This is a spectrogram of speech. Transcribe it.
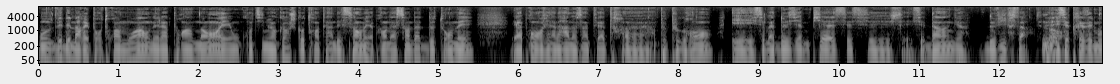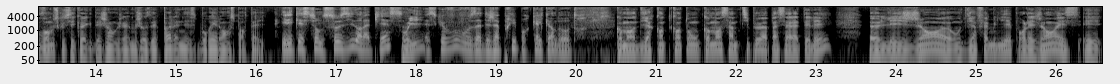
on devait démarrer pour trois mois. On est là pour un an et on continue encore jusqu'au 31 décembre. Et après, on a 100 dates de tournée. Et après, on reviendra dans un théâtre euh, un peu plus grand. Et c'est ma deuxième pièce et c'est dingue de vivre ça. Et c'est très émouvant parce que c'est qu'avec des gens que j'aime. José Paul, Agnès Bourré et Laurence Porteil. Il est question de sosie dans la pièce. Oui. Est-ce que vous, vous a déjà pris pour quelqu'un d'autre? Comment dire quand quand on commence un petit peu à passer à la télé, euh, les gens, euh, on devient familier pour les gens et, et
